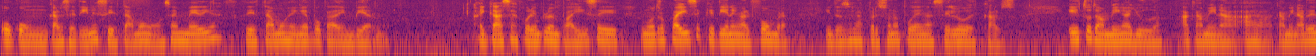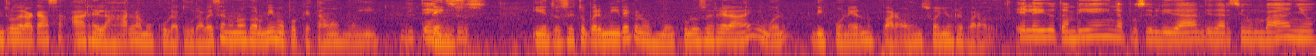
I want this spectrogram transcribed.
o con calcetines si estamos, o en medias, si estamos en época de invierno. Hay casas, por ejemplo, en países, en otros países que tienen alfombra, entonces las personas pueden hacerlo descalzo. Esto también ayuda a caminar, a caminar dentro de la casa, a relajar la musculatura. A veces no nos dormimos porque estamos muy, tensos. Y entonces esto permite que los músculos se relajen y bueno, disponernos para un sueño reparador. He leído también la posibilidad de darse un baño.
